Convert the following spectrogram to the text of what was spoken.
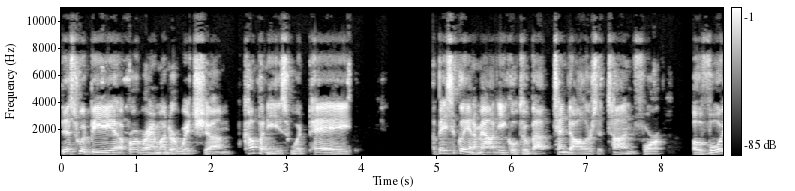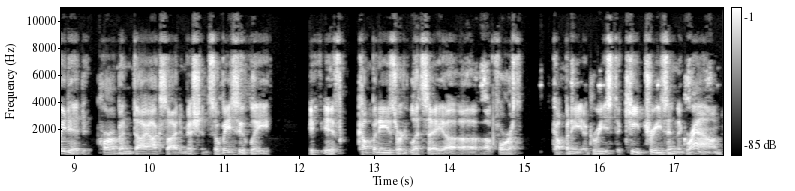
this would be a program under which um, companies would pay basically an amount equal to about $10 a ton for avoided carbon dioxide emissions. So basically, if, if companies or let's say a, a, forest company agrees to keep trees in the ground,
